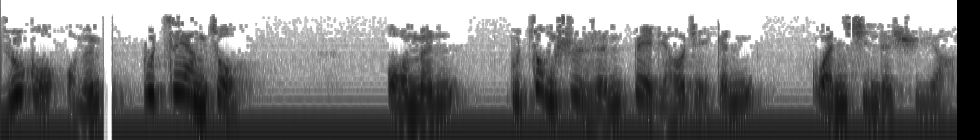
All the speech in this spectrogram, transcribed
如果我们不这样做，我们不重视人被了解跟关心的需要。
